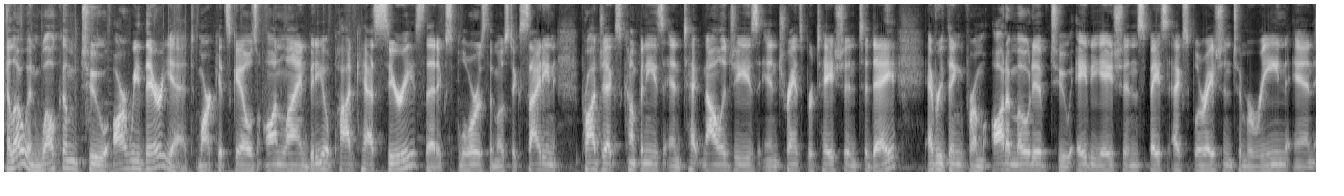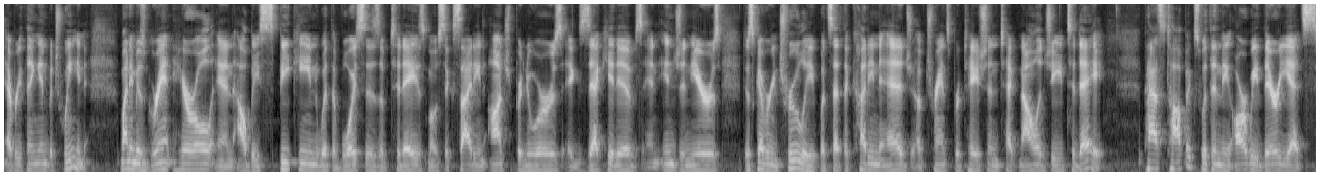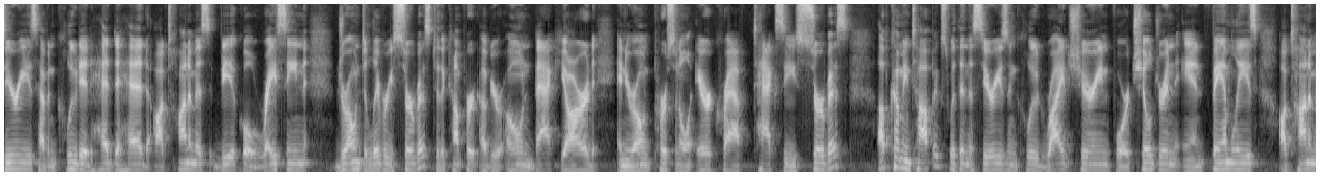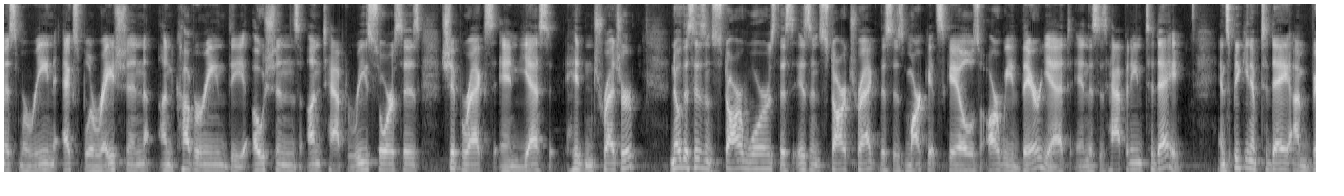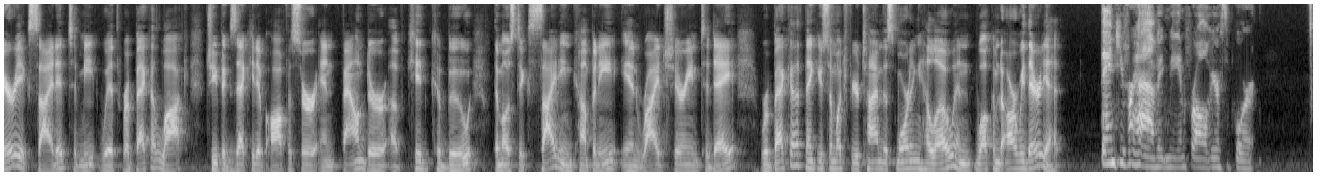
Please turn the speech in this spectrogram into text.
Hello and welcome to Are We There Yet? MarketScale's online video podcast series that explores the most exciting projects, companies, and technologies in transportation today. Everything from automotive to aviation, space exploration to marine, and everything in between. My name is Grant Harrell, and I'll be speaking with the voices of today's most exciting entrepreneurs, executives, and engineers, discovering truly what's at the cutting edge of transportation technology today. Past topics within the Are We There Yet series have included head to head autonomous vehicle racing, drone delivery service to the comfort of your own backyard, and your own personal aircraft taxi service. Upcoming topics within the series include ride sharing for children and families, autonomous marine exploration, uncovering the ocean's untapped resources, shipwrecks, and yes, hidden treasure. No, this isn't Star Wars. This isn't Star Trek. This is Market Scales. Are we there yet? And this is happening today. And speaking of today, I'm very excited to meet with Rebecca Lock, Chief Executive Officer and founder of Kidcaboo, the most exciting company in ride sharing today. Rebecca, thank you so much for your time this morning. Hello, and welcome to Are We There Yet? Thank you for having me and for all of your support.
